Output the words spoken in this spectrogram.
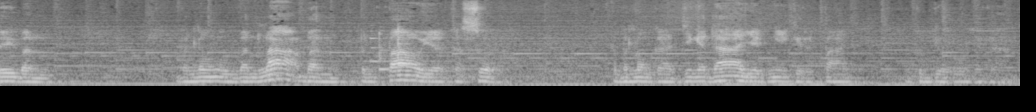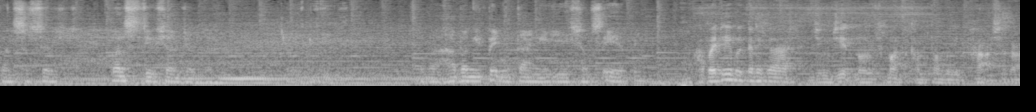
de ban ban long ban la ban pen pau ya kasur ke ban long ka jinga da ya ngi kir pa kum joro de ka constitution constitution juga ba habang ipet tangi i sos e apa ini berkata jingjit non khmat kam tam ni pha sara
